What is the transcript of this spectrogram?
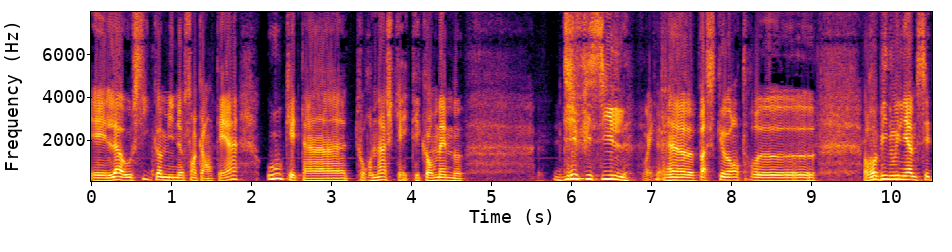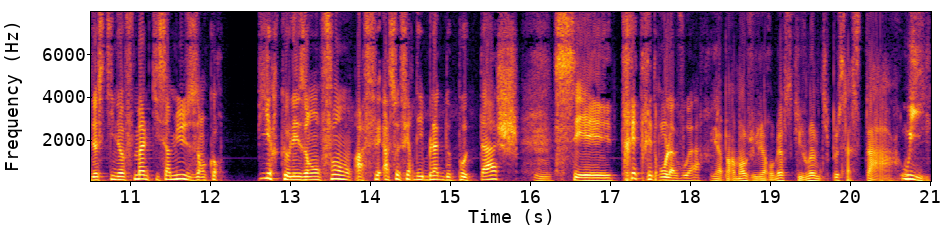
Et là aussi, comme 1941, Hook est un tournage qui a été quand même difficile. parce que entre Robin Williams et Dustin Hoffman qui s'amusent encore pire que les enfants à, à se faire des blagues de potache. Mm. C'est très très drôle à voir. Et apparemment Julia Roberts qui joue un petit peu sa star. Oui,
